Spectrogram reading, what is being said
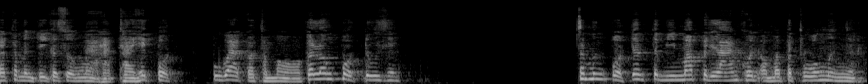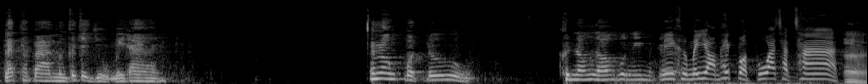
รัฐมนตรีกระทรวงมหาดไทยให้ปลด ผู้ว่ากทมก็ลองปลดดูสิถ้ามึงปลดจะจะมีม็อบเป็นล้านคนออกมาประท้วงมึงอะรัฐบาลมึงก็จะอยู่ไม่ได้ก็ลองปลดดู คือน้องๆพวกนี้มันก็นี่คือไม่ยอมให้ปลดผู้ว่าชัดชาติเออ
